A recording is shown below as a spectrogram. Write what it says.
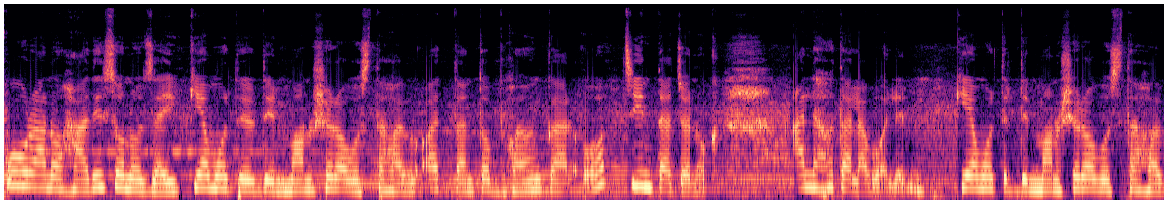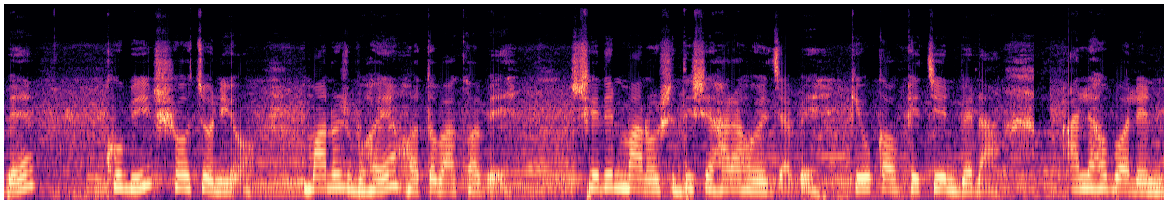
কোরআন ও হাদিস অনুযায়ী কিয়ামতের দিন মানুষের অবস্থা হবে অত্যন্ত ভয়ঙ্কর ও চিন্তাজনক। আল্লাহ তালা বলেন, কিয়ামতের দিন মানুষের অবস্থা হবে খুবই শোচনীয়। মানুষ ভয়ে হতবাক হবে। সেদিন মানুষ দিশেহারা হয়ে যাবে। কেউ কাউকে চিনবে না। আল্লাহ বলেন,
